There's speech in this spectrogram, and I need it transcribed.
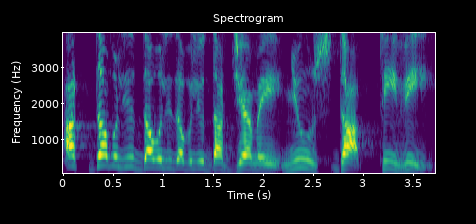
at www.gmanews.tv.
